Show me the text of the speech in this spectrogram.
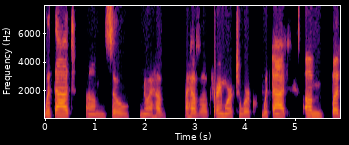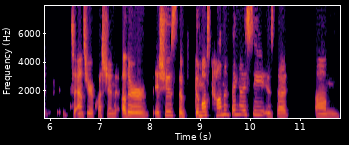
with that. Um, so you know, I have I have a framework to work with that. Um, but to answer your question, other issues, the the most common thing I see is that um,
